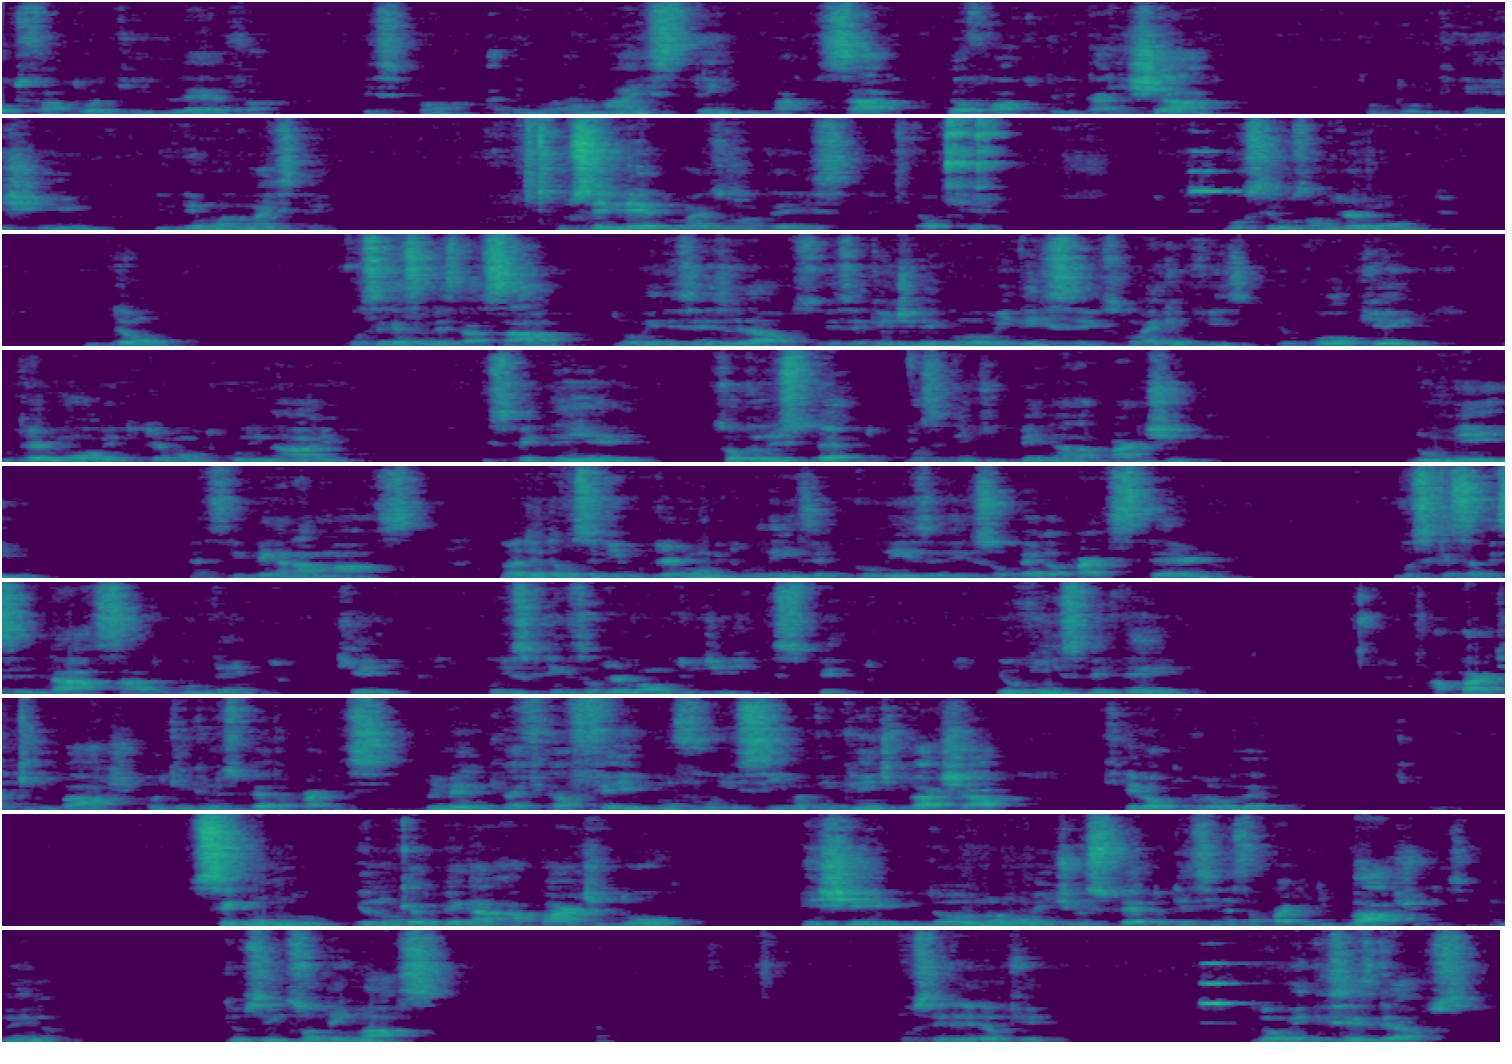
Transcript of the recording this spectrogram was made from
outro fator que leva esse pão a demorar mais tempo para assar é o fato de ele estar recheado. Então tudo que tem recheio, ele demora mais tempo. O segredo, mais uma vez, é o que? Você usar um termômetro. Então, você quer saber se está assado? 96 graus. Esse aqui eu tirei com 96. Como é que eu fiz? Eu coloquei o termômetro, o termômetro culinário, espetei ele. Só que no espeto, você tem que pegar na parte do meio. Né? Você tem que pegar na massa. Não adianta você vir com o termômetro laser, porque o laser ele só pega a parte externa. Você quer saber se ele está assado por dentro, ok? Por isso que tem que ser um termômetro de espeto. Eu vim e espetei a parte aqui de baixo. Por que, que eu não espeto a parte de cima? Primeiro que vai ficar feio com furo em cima, tem cliente que vai achar que teve algum problema. Segundo, eu não quero pegar a parte do recheio. Então eu normalmente eu espeto aqui assim nessa parte de baixo, aqui, assim, tá vendo? Que eu sei que só tem massa. O segredo é o quê? 96 graus.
